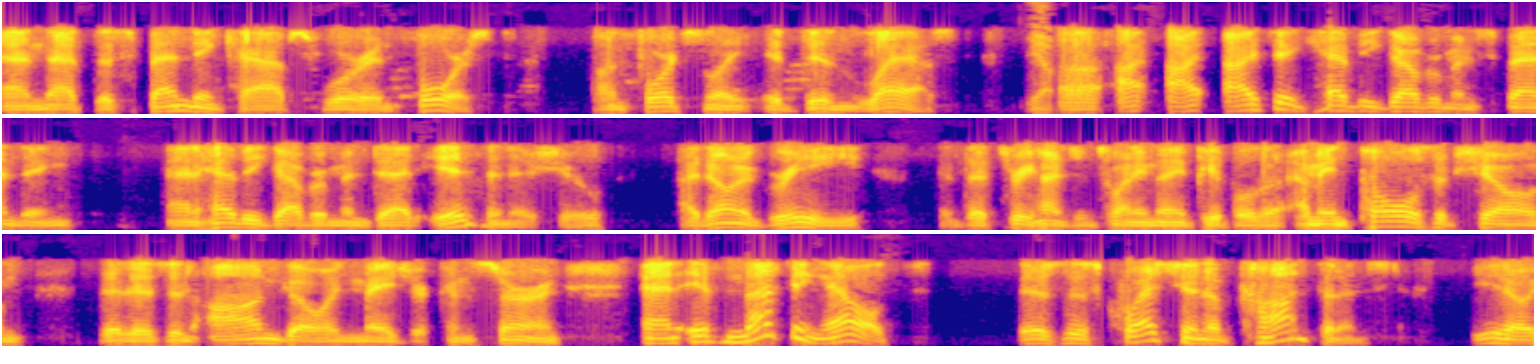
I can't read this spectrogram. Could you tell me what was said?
and that the spending caps were enforced. Unfortunately, it didn't last. Yeah. Uh, I, I, I think heavy government spending and heavy government debt is an issue. I don't agree that 320 million people. That, I mean, polls have shown that is an ongoing major concern. And if nothing else, there's this question of confidence. You know,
